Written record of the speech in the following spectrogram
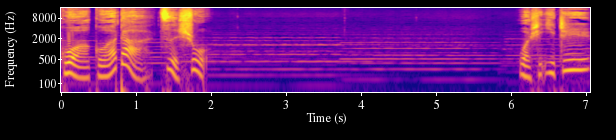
果果的自述。我是一只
